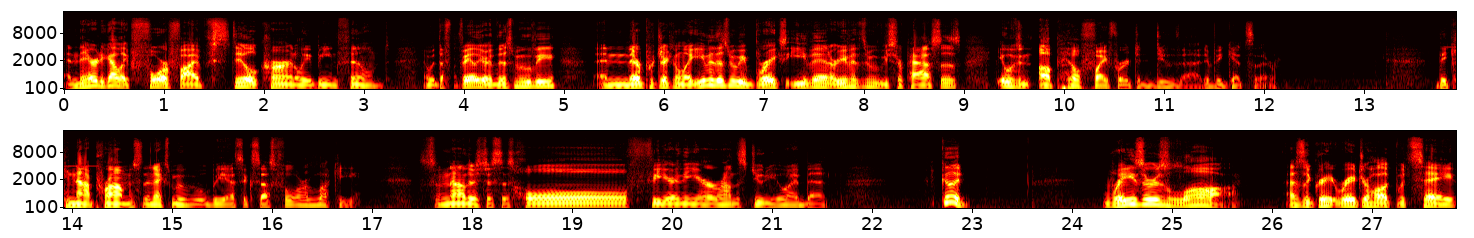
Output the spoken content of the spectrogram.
And they already got like four or five still currently being filmed. And with the failure of this movie, and they're projecting like even if this movie breaks even or even if this movie surpasses, it was an uphill fight for it to do that if it gets there. They cannot promise the next movie will be as successful or lucky. So now there's just this whole fear in the air around the studio, I bet. Good. Razor's Law. As the great Ragerholic would say,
